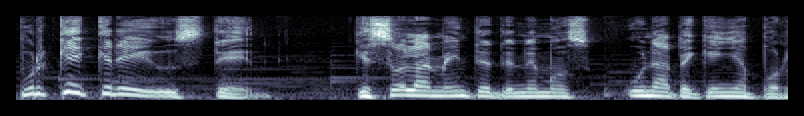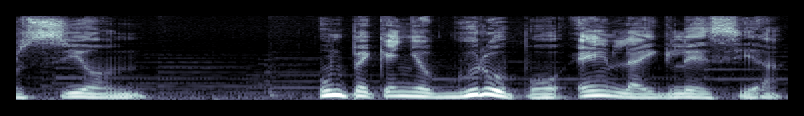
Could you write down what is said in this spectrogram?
¿Por qué cree usted que solamente tenemos una pequeña porción, un pequeño grupo en la iglesia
